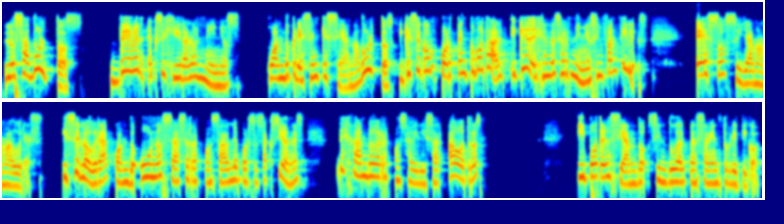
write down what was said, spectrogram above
Los adultos deben exigir a los niños cuando crecen que sean adultos y que se comporten como tal y que dejen de ser niños infantiles. Eso se llama madurez y se logra cuando uno se hace responsable por sus acciones, dejando de responsabilizar a otros y potenciando sin duda el pensamiento crítico.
